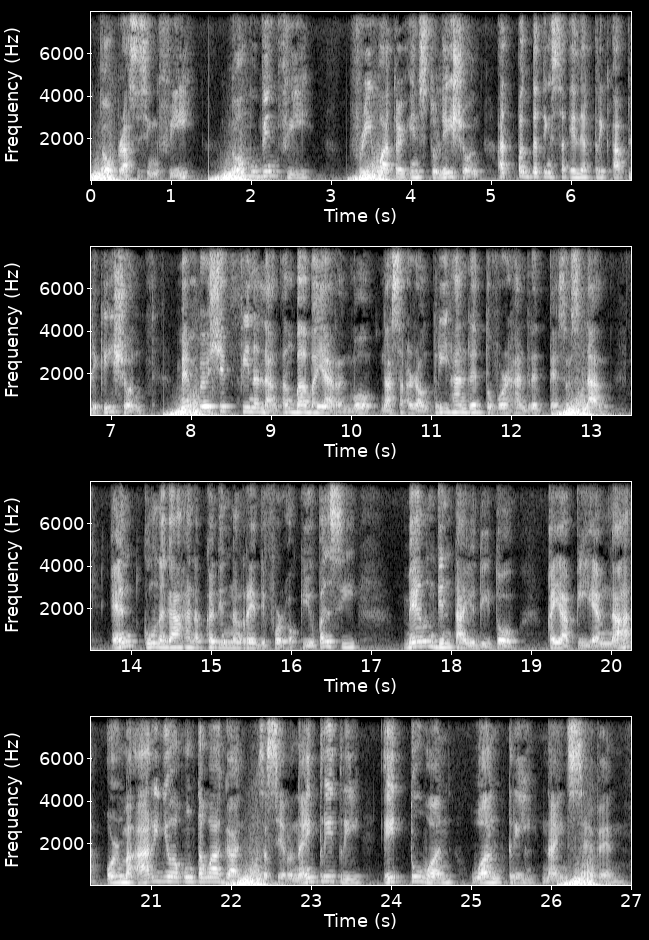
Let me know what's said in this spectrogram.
no processing fee, no move-in fee, free water installation, at pagdating sa electric application, membership fee na lang ang babayaran mo. Nasa around 300 to 400 pesos lang. And kung naghahanap ka din ng ready for occupancy, meron din tayo dito. Kaya PM na or maari nyo akong tawagan sa 0933-821-1397.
